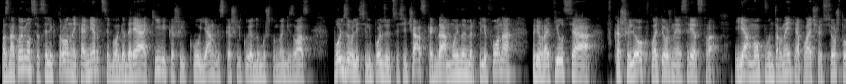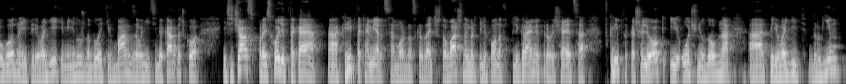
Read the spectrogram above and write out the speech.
познакомился с электронной коммерцией благодаря Kiwi кошельку, Яндекс кошельку. Я думаю, что многие из вас пользовались или пользуются сейчас, когда мой номер телефона превратился в кошелек, в платежное средство. И я мог в интернете оплачивать все, что угодно и переводить, и мне не нужно было идти в банк, заводить себе карточку. И сейчас происходит такая а, криптокоммерция, можно сказать, что ваш номер телефона в Телеграме превращается в криптокошелек и очень удобно а, переводить другим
